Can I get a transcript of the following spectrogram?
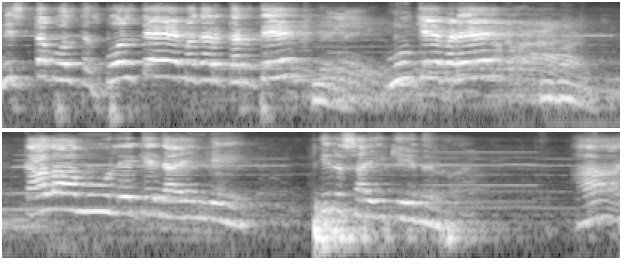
निस्त बोलतस. बोलते मगर करते. मुके बडे. काला मुंह लेके जाएंगे फिर साई के दरबार. हा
